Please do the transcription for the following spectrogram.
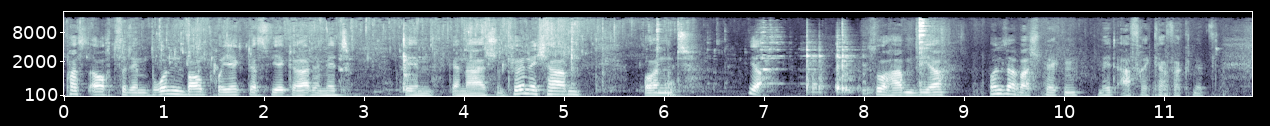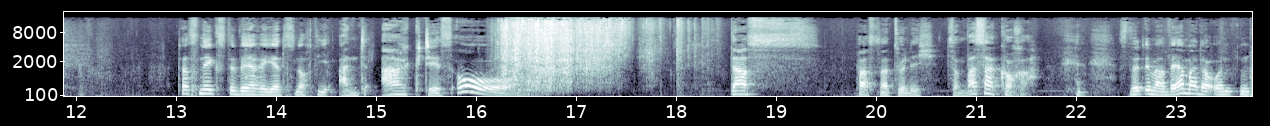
passt auch zu dem Brunnenbauprojekt, das wir gerade mit dem ghanaischen König haben. Und ja, so haben wir unser Waschbecken mit Afrika verknüpft. Das nächste wäre jetzt noch die Antarktis. Oh, das passt natürlich zum Wasserkocher. Es wird immer wärmer da unten.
